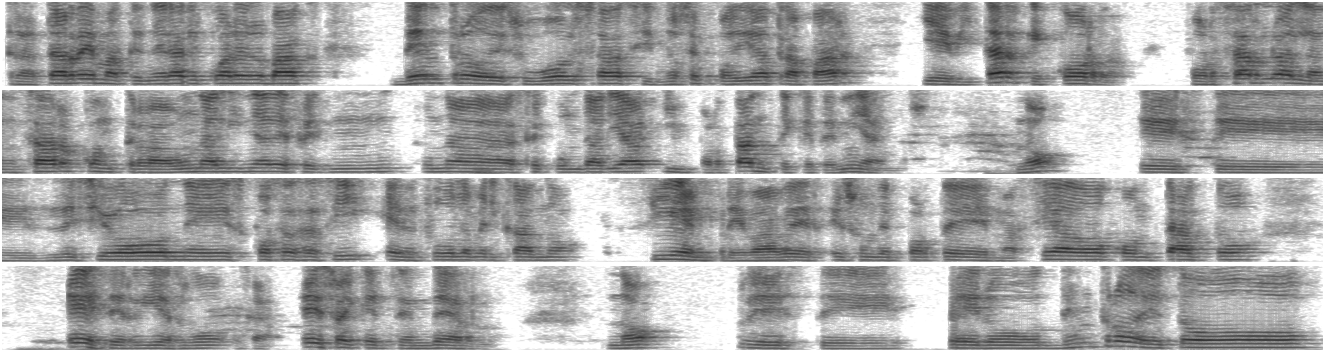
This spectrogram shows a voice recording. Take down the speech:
Tratar de mantener al quarterback dentro de su bolsa si no se podía atrapar y evitar que corra, forzarlo a lanzar contra una línea de una secundaria importante que teníamos, ¿no? Este, lesiones, cosas así, en el fútbol americano siempre va a haber, es un deporte de demasiado contacto, es de riesgo, o sea, eso hay que entenderlo, ¿no? Este, pero dentro de todo,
